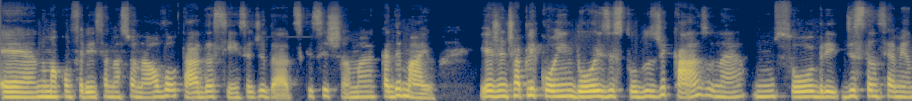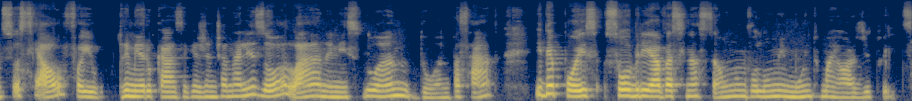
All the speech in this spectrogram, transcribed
é, numa conferência nacional voltada à ciência de dados, que se chama Cademaio. E a gente aplicou em dois estudos de caso, né? Um sobre distanciamento social, foi o primeiro caso que a gente analisou lá no início do ano, do ano passado, e depois sobre a vacinação num volume muito maior de tweets.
